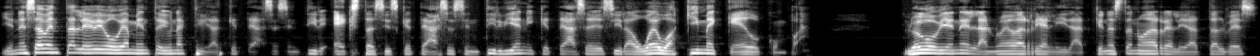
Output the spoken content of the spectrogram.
Y en esa venta leve obviamente hay una actividad que te hace sentir éxtasis, que te hace sentir bien y que te hace decir a huevo, aquí me quedo, compa. Luego viene la nueva realidad, que en esta nueva realidad tal vez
